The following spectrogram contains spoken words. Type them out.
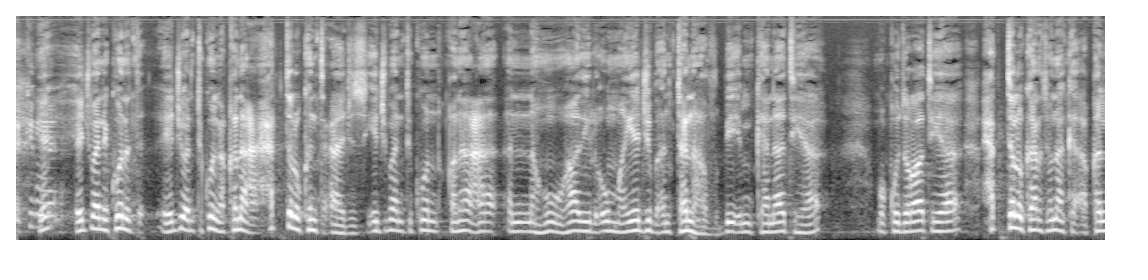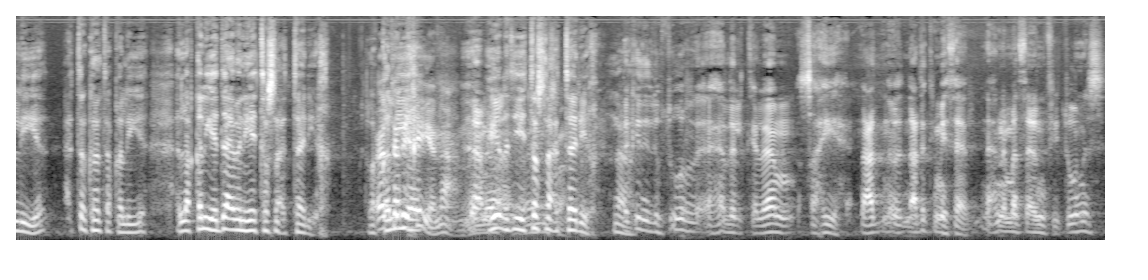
لكن يجب أن يكون يجب أن تكون القناعة حتى لو كنت عاجز يجب أن تكون قناعة أنه هذه الأمة يجب أن تنهض بإمكاناتها وقدراتها حتى لو كانت هناك أقلية حتى لو كانت أقلية الأقلية دائما هي تصنع التاريخ. التاريخية نعم. نعم هي التي تصنع التاريخ نعم. لكن دكتور هذا الكلام صحيح نعطيك مثال نحن مثلا في تونس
